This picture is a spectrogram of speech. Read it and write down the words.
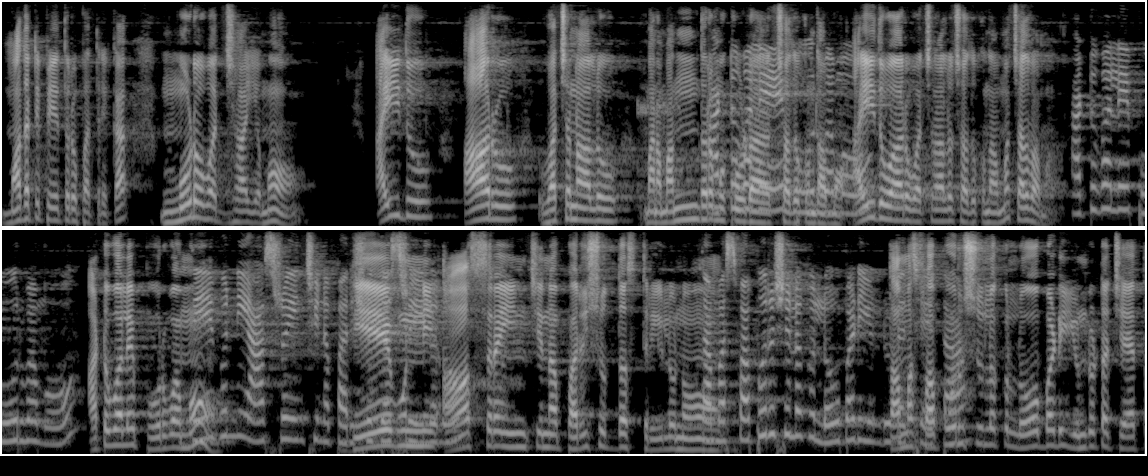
మొదటి పేతురు పత్రిక మూడవ అధ్యాయము. ఐదు ఆరు వచనాలు మనమందరము కూడా చదువుకుందాము. ఐదు ఆరు వచనాలు చదువుకుందాము? చదవము? అటువలే పూర్వము అటువలే పూర్వము దేవుణ్ణి ఆశ్రయించిన దేవుణ్ణి ఆశ్రయించిన పరిశుద్ధ స్త్రీలను తమ స్వపురుషులకు లోబడి తమ స్వపురుషులకు లోబడి ఉండుట చేత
